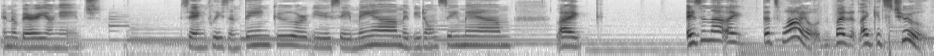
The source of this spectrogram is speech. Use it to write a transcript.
in a very young age saying please and thank you, or if you say ma'am, if you don't say ma'am, like, isn't that like, that's wild, but like, it's true.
